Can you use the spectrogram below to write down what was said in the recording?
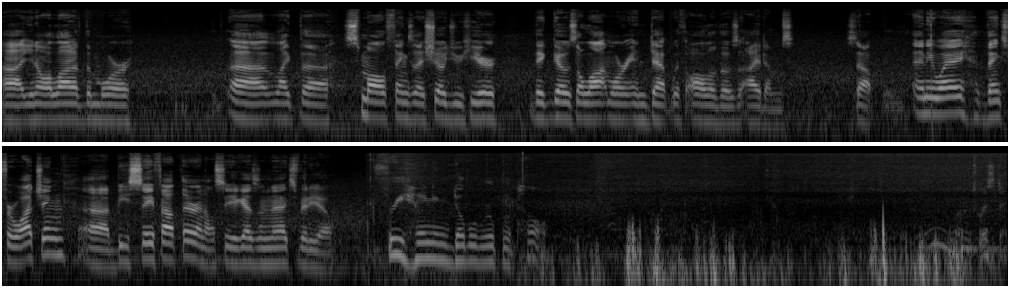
Uh, you know, a lot of the more, uh, like the small things I showed you here, that goes a lot more in depth with all of those items. So anyway, thanks for watching. Uh, be safe out there and I'll see you guys in the next video. Free hanging double rope rappel. I'm twisting.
